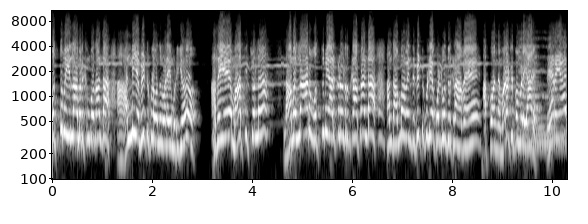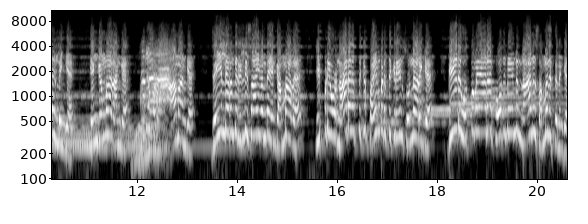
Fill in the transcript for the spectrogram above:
ஒத்துமை இல்லாம இருக்கும் போதாண்டா அந்நிய வீட்டுக்குள்ள வந்து நுழைய முடியும். அதையே மாத்தி சொன்னா நாம எல்லாரும் ஒத்துமையா இருக்கணும்ன்றதுக்காகத்தாண்டா அந்த அம்மாவை இந்த வீட்டுக்குள்ளேயே கொண்டு வந்திருக்கான் அவன். அப்போ அந்த முரட்டு பொம்பளை யாரு? வேற யாரும் இல்லைங்க. எங்க அம்மா தாங்க ஆமாங்க. ஜெயில இருந்து ரிலீஸ் ஆகி வந்த எங்க அம்மாவை இப்படி ஒரு நாடகத்துக்கு பயன்படுத்திக்கிறேன்னு சொன்னாருங்க. வீடு ஒத்துமையானா போதுமேன்னு நானும் சம்மதித்தனுங்க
